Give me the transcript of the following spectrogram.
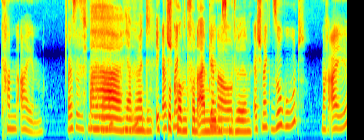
kann ein. Weißt du, was ich meine? Ah, mhm. ja, wenn man den Ick bekommt von einem genau, Lebensmittel. Er schmeckt so gut nach Ei,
